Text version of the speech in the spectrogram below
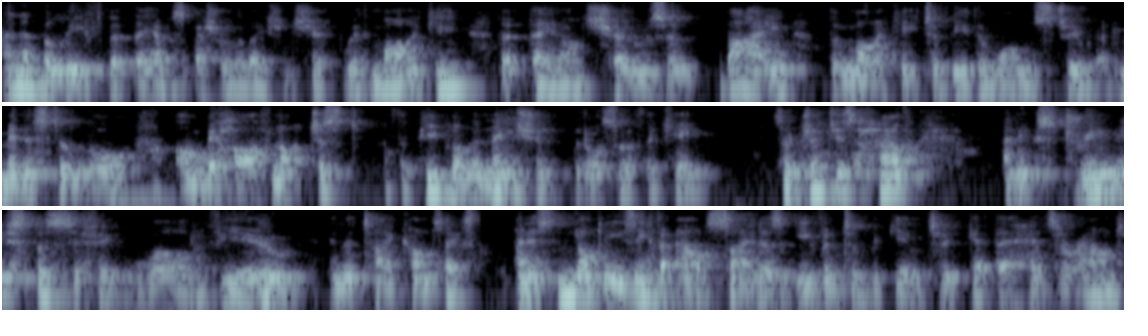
and a belief that they have a special relationship with monarchy that they are chosen by the monarchy to be the ones to administer law on behalf not just of the people and the nation but also of the king. So judges have an extremely specific worldview in the Thai context, and it's not easy for outsiders even to begin to get their heads around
